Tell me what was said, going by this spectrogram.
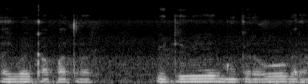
தயவாய் காப்பாற்றுறார் வெற்றிவேல் மக்கள் ஓகரா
